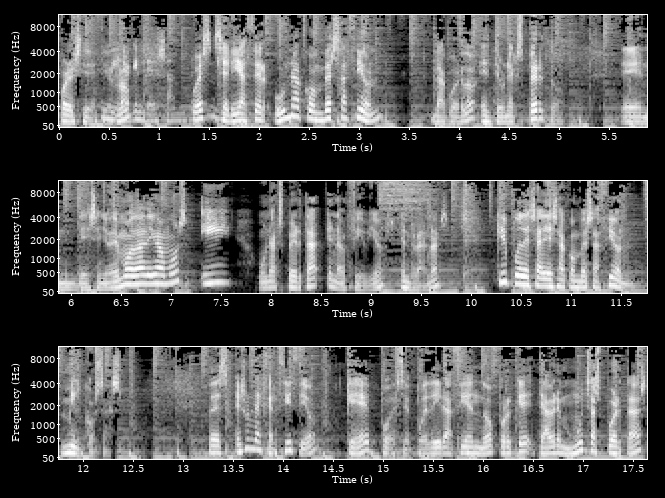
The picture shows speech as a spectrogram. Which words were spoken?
por así decirlo. Mira, qué interesante. Pues sería hacer una conversación, ¿de acuerdo? Entre un experto en diseño de moda, digamos, y una experta en anfibios, en ranas. ¿Qué puede salir de esa conversación? Mil cosas. Entonces, es un ejercicio que pues, se puede ir haciendo porque te abre muchas puertas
